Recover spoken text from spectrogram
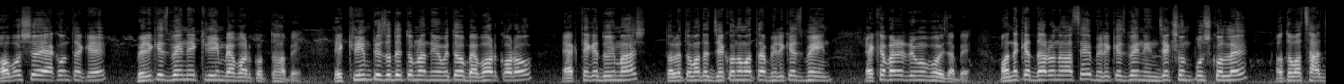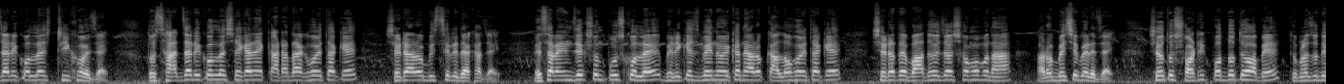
অবশ্যই এখন থেকে ভেরিকেজ ভেইনের ক্রিম ব্যবহার করতে হবে। এই ক্রিমটি যদি তোমরা নিয়মিত ব্যবহার করো এক থেকে দুই মাস, তাহলে তোমাদের যে কোনো মাত্রা ভেরিকেজ ভেইন একেবারে রিমুভ হয়ে যাবে। অনেকের ধারণা আছে ভেরিকেজ ভেইন ইনজেকশন পুশ করলে অথবা সার্জারি করলে ঠিক হয়ে যায়। তো সার্জারি করলে সেখানে কাটা দাগ হয়ে থাকে, সেটা আরও বিস্তৃতি দেখা যায়। এছাড়া ইনজেকশন পুশ করলে ভেরিকেজ ভেইনও এখানে আরও কালো হয়ে থাকে, সেটাতে বাদ হয়ে যাওয়ার সম্ভাবনা আরও বেশি বেড়ে যায়। সেহেতু সঠিক পদ্ধতি হবে, তোমরা যদি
